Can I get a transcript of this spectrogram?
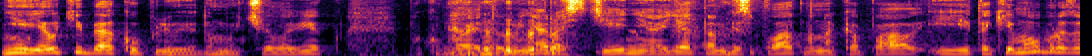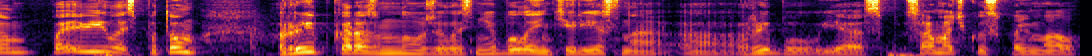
Не, я у тебя куплю. Я думаю, человек покупает у меня растения, а я там бесплатно накопал. И таким образом появилась. Потом рыбка размножилась. Мне было интересно. а, Рыбу я самочку споймал,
